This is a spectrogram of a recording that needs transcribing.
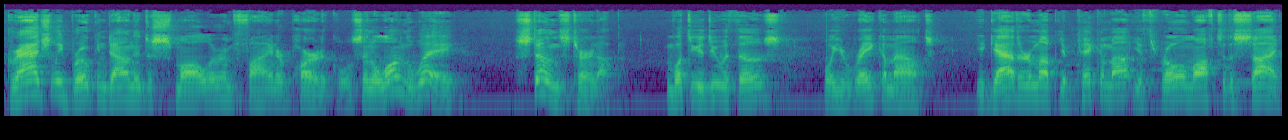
gradually broken down into smaller and finer particles. And along the way, stones turn up. And what do you do with those? Well, you rake them out. You gather them up, you pick them out, you throw them off to the side.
